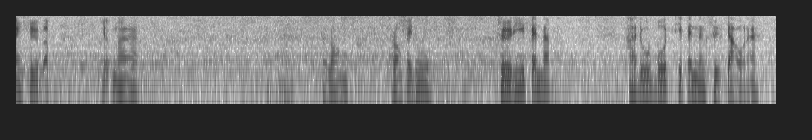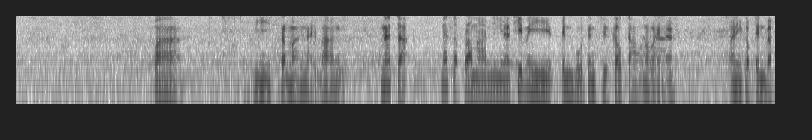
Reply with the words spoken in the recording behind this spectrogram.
หนังสือแบบเยอะมาก เดี๋ยวลองลองไปดู คือนี่เป็นแบบพาดูบูธที่เป็นหนังสือเก่านะ ว่ามีประมาณไหนบ้าง น่าจะน่าจะประมาณนี้นะที่มีเป็นบูธหนังสือเก่าๆหน่อยนะ อันนี้ก็เป็นแบบ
